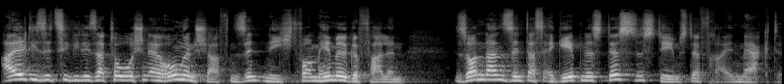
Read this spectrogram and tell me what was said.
All diese zivilisatorischen Errungenschaften sind nicht vom Himmel gefallen, sondern sind das Ergebnis des Systems der freien Märkte.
